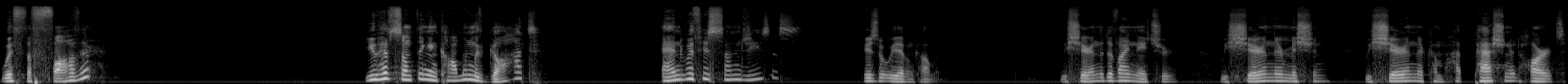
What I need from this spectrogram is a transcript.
With the Father? You have something in common with God and with His Son Jesus? Here's what we have in common we share in the divine nature, we share in their mission, we share in their compassionate heart.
